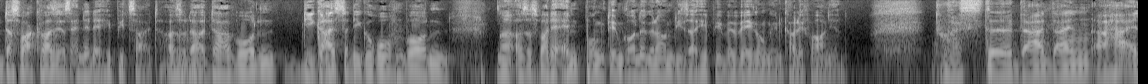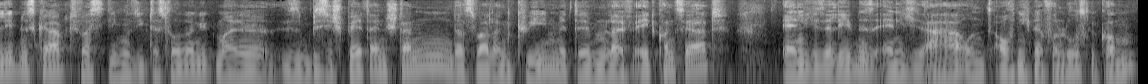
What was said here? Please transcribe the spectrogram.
das war quasi das Ende der Hippie-Zeit. Also da, da wurden die Geister, die gerufen wurden, also es war der Endpunkt im Grunde genommen dieser Hippie-Bewegung in Kalifornien. Du hast äh, da dein Aha-Erlebnis gehabt, was die Musik des Tons angeht. Meine ist ein bisschen später entstanden. Das war dann Queen mit dem Live Aid Konzert. Ähnliches Erlebnis, ähnliches Aha und auch nicht mehr von losgekommen.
